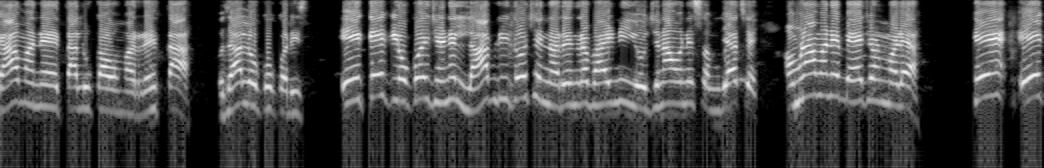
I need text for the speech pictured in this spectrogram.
ગામ અને તાલુકાઓમાં રહેતા બધા લોકો કરીશ. એક એક લોકોએ જેને લાભ લીધો છે, નરેન્દ્રભાઈની યોજનાઓને સમજ્યા છે. હમણાં મને બે જણ મળ્યા કે એક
